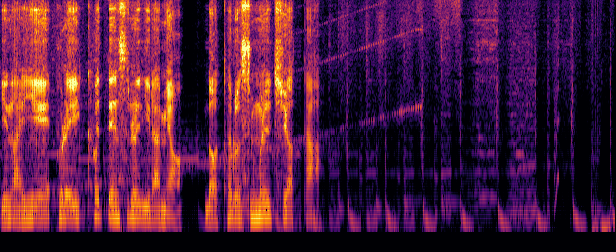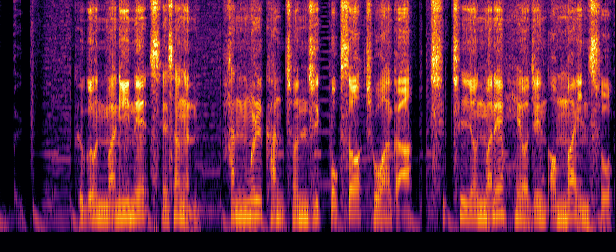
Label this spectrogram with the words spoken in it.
이 나이에 브레이크 댄스를 일하며 너털웃음을 지었다. 그것만이 내 세상은 한물간 전직 복서 조아가 17년 만에 헤어진 엄마 인숙,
